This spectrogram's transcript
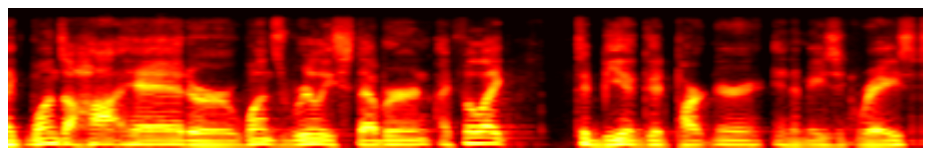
like one's a hothead or one's really stubborn. I feel like to be a good partner in Amazing Race,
